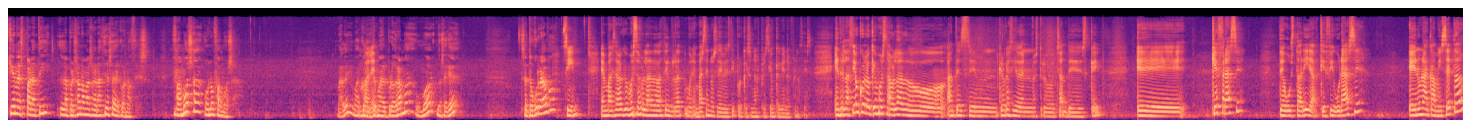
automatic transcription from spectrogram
¿Quién es para ti la persona más graciosa que conoces? ¿Famosa o no famosa? ¿Vale? Va con Vale. el tema del programa, humor, no sé qué. ¿Se te ocurre algo? Sí, en base a lo que hemos hablado hace un rato, bueno, en base no se debe decir porque es una expresión que viene en francés. En relación con lo que hemos hablado antes, en, creo que ha sido en nuestro chat de Escape, eh, ¿qué frase te gustaría que figurase en una camiseta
